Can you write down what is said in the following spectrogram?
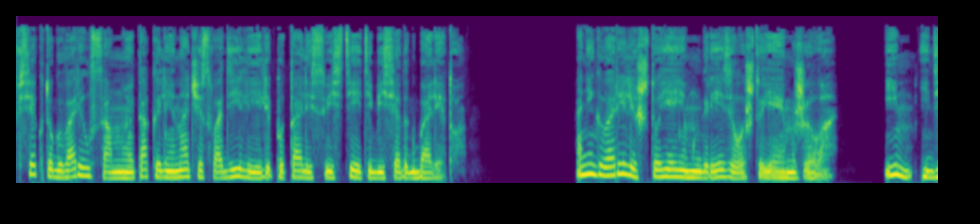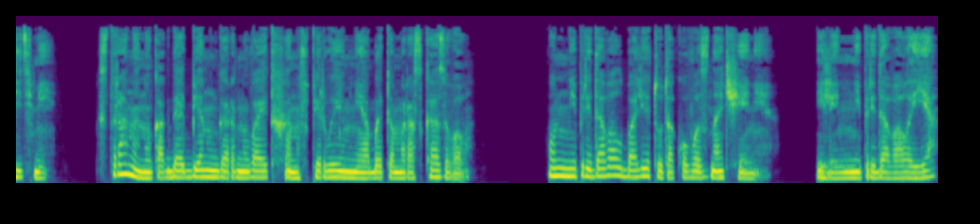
все, кто говорил со мной, так или иначе сводили или пытались свести эти беседы к балету. Они говорили, что я им грезила, что я им жила. Им и детьми. Странно, но когда Бенгарн Вайтхен впервые мне об этом рассказывал, он не придавал балету такого значения. Или не придавала я?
